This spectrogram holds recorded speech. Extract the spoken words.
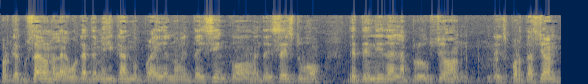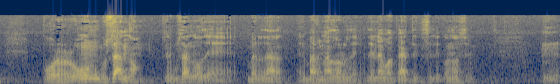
porque acusaron al aguacate mexicano por ahí del 95, 96, estuvo detenida en la producción de exportación por un gusano, el gusano de, ¿verdad?, el barnador del aguacate que se le conoce.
